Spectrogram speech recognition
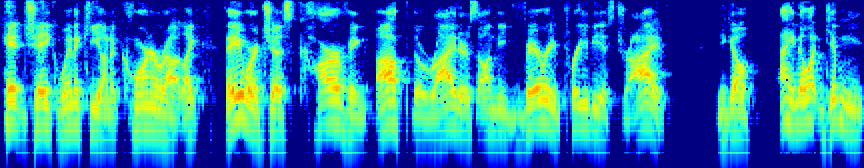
hit Jake Wieneke on a corner route, like they were just carving up the Riders on the very previous drive. And you go, ah, you know what? Give them,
